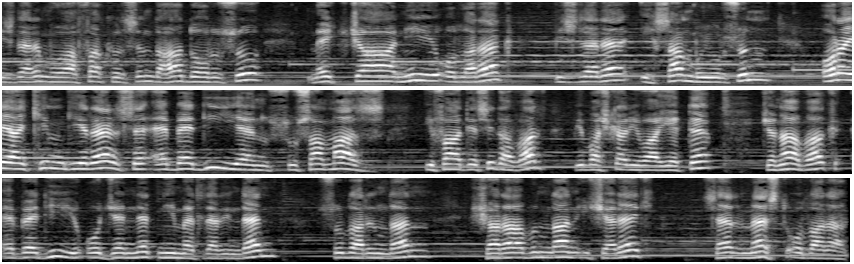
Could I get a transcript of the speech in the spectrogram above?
bizleri muvaffak kılsın. Daha doğrusu meccani olarak bizlere ihsan buyursun. Oraya kim girerse ebediyen susamaz ifadesi de var. Bir başka rivayette Cenab-ı Hak ebedi o cennet nimetlerinden, sularından, şarabından içerek sermest olarak,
